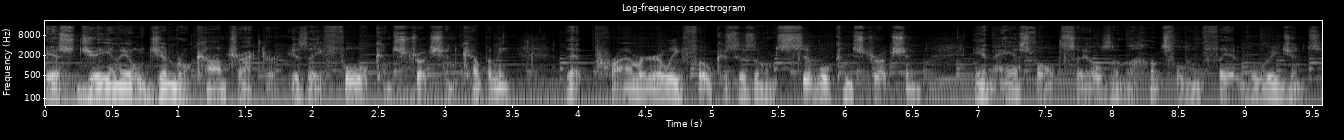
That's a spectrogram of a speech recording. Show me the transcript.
SJ&L General Contractor is a full construction company that primarily focuses on civil construction and asphalt sales in the Huntsville and Fayetteville regions.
